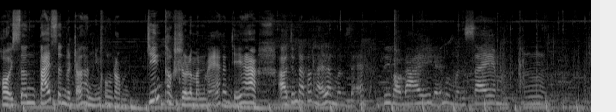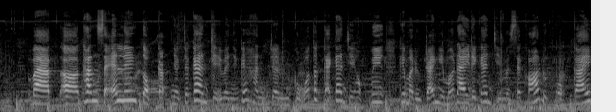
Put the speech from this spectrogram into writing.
hồi sinh tái sinh và trở thành những con rồng chiến thật sự là mạnh mẽ các anh chị ha. À, chúng ta có thể là mình sẽ đi vào đây để mà mình xem. Ừ. và uh, Thanh sẽ liên tục cập nhật cho các anh chị về những cái hành trình của tất cả các anh chị học viên khi mà được trải nghiệm ở đây để các anh chị mình sẽ có được một cái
